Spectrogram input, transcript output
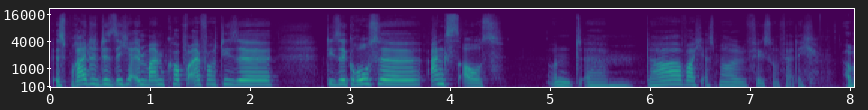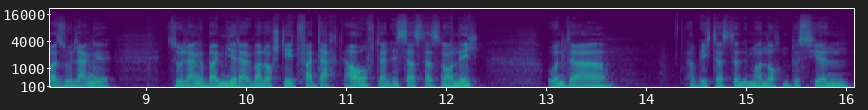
es breitete sich in meinem Kopf einfach diese, diese große Angst aus. Und ähm, da war ich erstmal fix und fertig. Aber solange, solange bei mir da immer noch steht Verdacht auf, dann ist das das noch nicht. Und da habe ich das dann immer noch ein bisschen,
